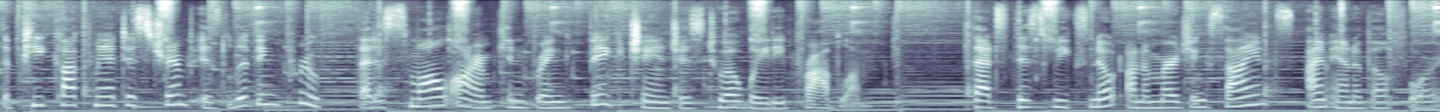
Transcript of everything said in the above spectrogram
the peacock mantis shrimp is living proof that a small arm can bring big changes to a weighty problem. That's this week's note on emerging science. I'm Annabelle Ford.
